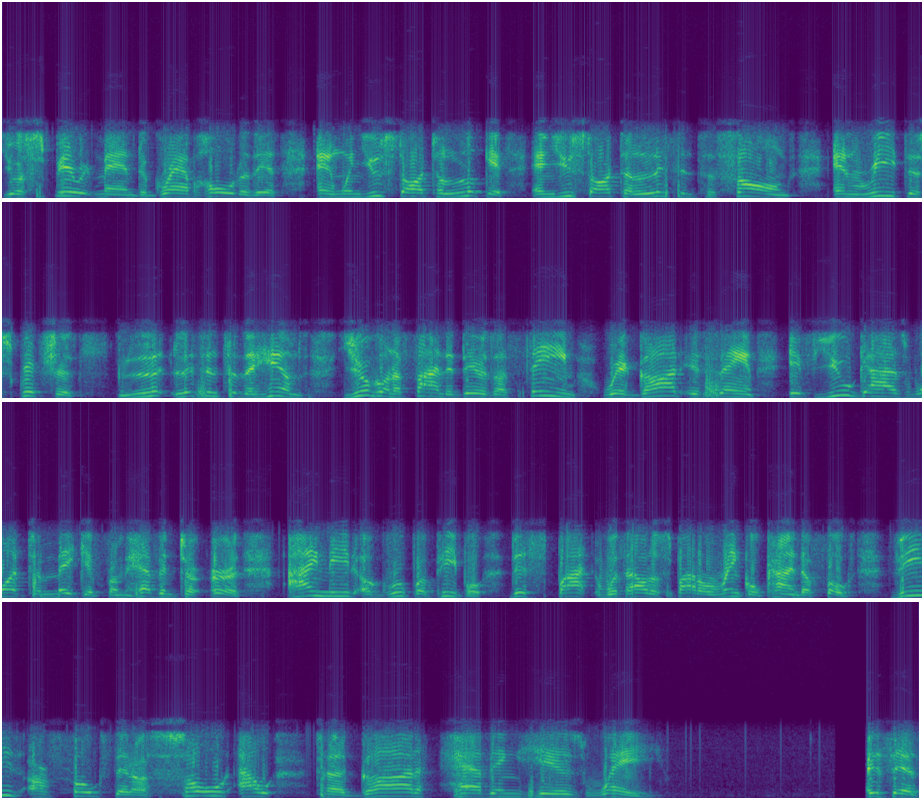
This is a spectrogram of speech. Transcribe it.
your spirit man, to grab hold of this. And when you start to look at and you start to listen to songs and read the scriptures, li- listen to the hymns, you're going to find that there's a theme where God is saying, if you guys want to make it from heaven to earth, I need a group of people, this spot without a spot or wrinkle kind of folks. These are folks that are sold out to God having his way. It says,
